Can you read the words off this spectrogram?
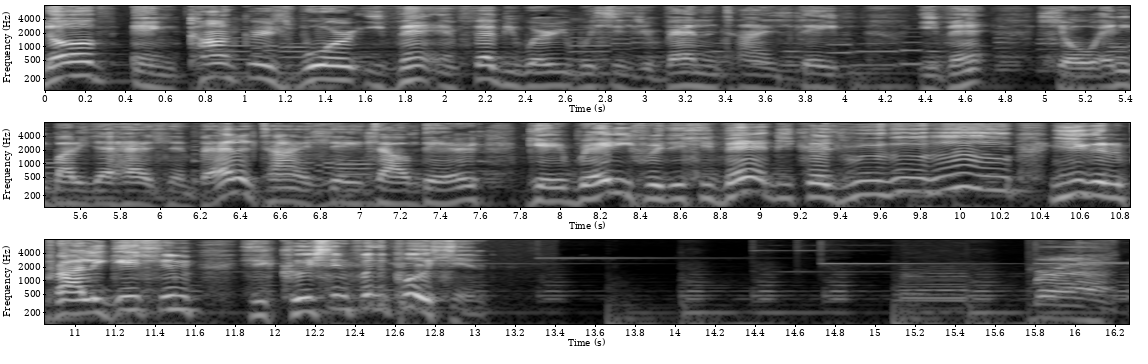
Love and Conquers All event in February, which is your Valentine's Day event. So anybody that has them Valentine's Days out there, get ready for this event because woohoo, you're gonna probably get some cushion for the pushing. Bruh.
